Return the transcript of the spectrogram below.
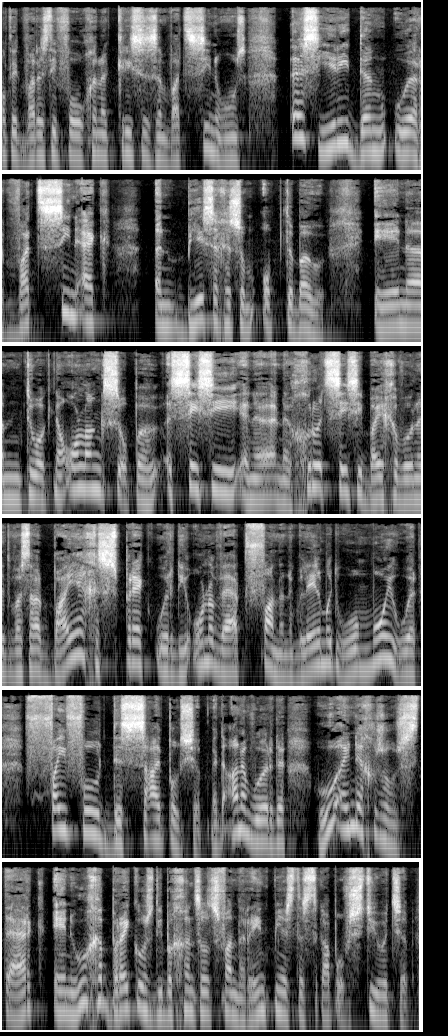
altyd wat is die volgende krisis en wat sien ons? Is hierdie ding oor? Wat sien ek in besig is om op te bou. En ehm um, toe ek nou onlangs op 'n sessie en 'n in 'n groot sessie bygewoon het, was daar baie gesprek oor die onderwerp van en ek wil hê julle moet hoe mooi hoor, faithful discipleship. Met ander woorde, hoe eindig ons sterk en hoe gebruik ons die beginsels van rentmeesterskap of stewardship?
